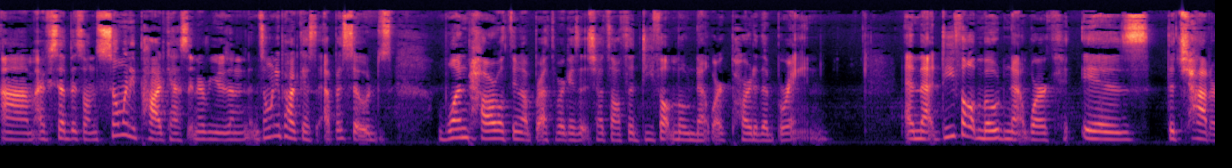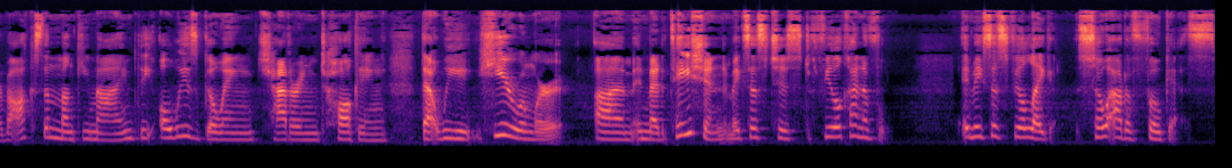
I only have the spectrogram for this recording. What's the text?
um, I've said this on so many podcast interviews and, and so many podcast episodes. One powerful thing about breath work is it shuts off the default mode network part of the brain. And that default mode network is the chatterbox, the monkey mind, the always going, chattering, talking that we hear when we're um, in meditation. It makes us just feel kind of it makes us feel like so out of focus.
